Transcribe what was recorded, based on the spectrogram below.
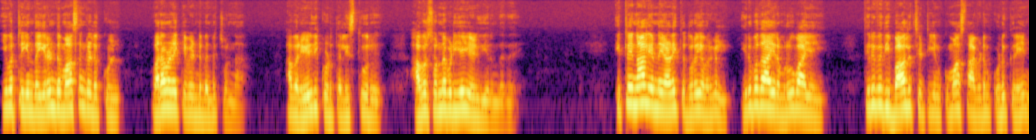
இவற்றை இந்த இரண்டு மாசங்களுக்குள் வரவழைக்க வேண்டும் என்று சொன்னார். அவர் எழுதி கொடுத்த லிஸ்தூரு அவர் சொன்னபடியே எழுதியிருந்தது. இற்றை நாள் என்னை அழைத்த துரை அவர்கள் இருபதாயிரம் ரூபாயை திருவதி பாலு செட்டியின் குமாஸ்தாவிடம் கொடுக்கிறேன்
